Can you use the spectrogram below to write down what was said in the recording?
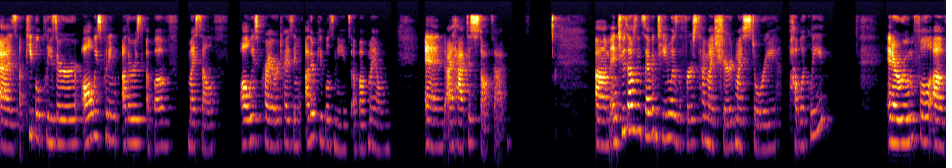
as a people pleaser, always putting others above myself, always prioritizing other people's needs above my own. And I had to stop that. Um, in 2017 was the first time I shared my story publicly in a room full of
